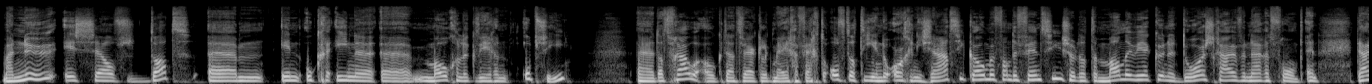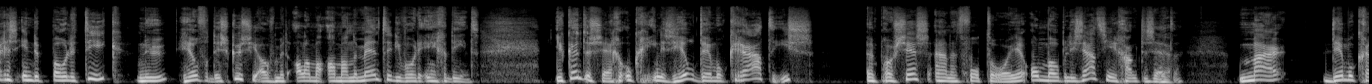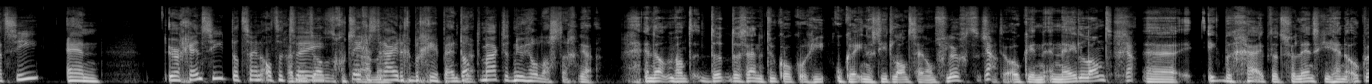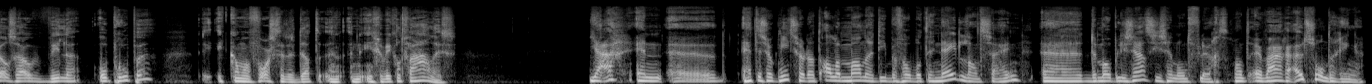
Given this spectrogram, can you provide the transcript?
Maar nu is zelfs dat um, in Oekraïne uh, mogelijk weer een optie. Uh, dat vrouwen ook daadwerkelijk mee gaan vechten. Of dat die in de organisatie komen van Defensie. Zodat de mannen weer kunnen doorschuiven naar het front. En daar is in de politiek nu heel veel discussie over. Met allemaal amendementen die worden ingediend. Je kunt dus zeggen, Oekraïne is heel democratisch een proces aan het voltooien om mobilisatie in gang te zetten. Ja. Maar democratie en urgentie, dat zijn altijd Gaat twee altijd tegenstrijdige samen. begrippen. En dat ja. maakt het nu heel lastig. Ja. En dan, want er zijn natuurlijk ook Oekraïners die het land zijn ontvlucht. Ja. Zitten ook in, in Nederland. Ja. Uh, ik begrijp dat Zelensky hen ook wel zou willen oproepen. Ik kan me voorstellen dat een, een ingewikkeld verhaal is. Ja, en uh, het is ook niet zo dat alle mannen die bijvoorbeeld in Nederland zijn, uh, de mobilisatie zijn ontvlucht. Want er waren uitzonderingen.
